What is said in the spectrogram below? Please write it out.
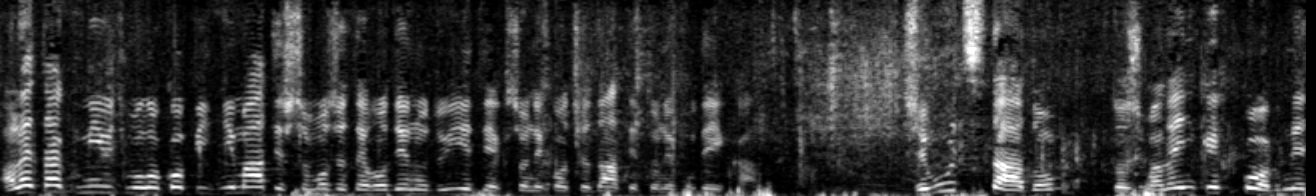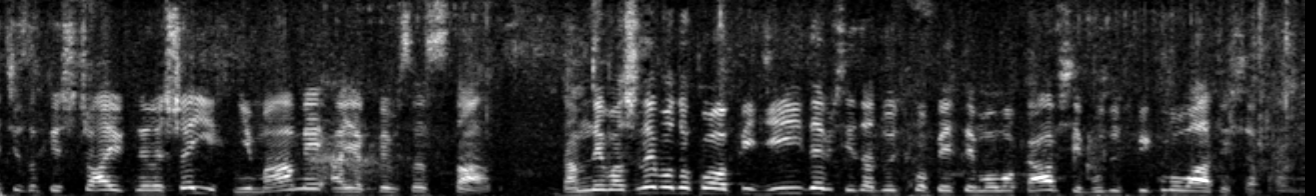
але так вміють молоко піднімати, що можете годину доїти, якщо не хоче дати, то не буде і кати. Живуть стадом, тож маленьких кормлять і захищають не лише їхні мами, а якби все стадо. Там не важливо до кого підійде, всі дадуть попити молока, всі будуть піклуватися про них.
